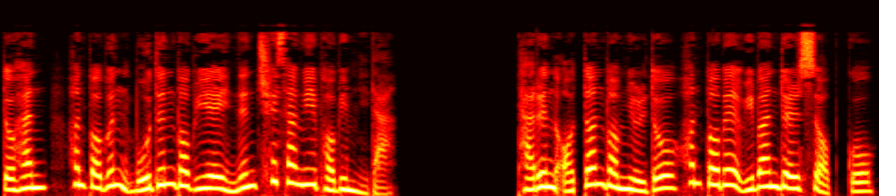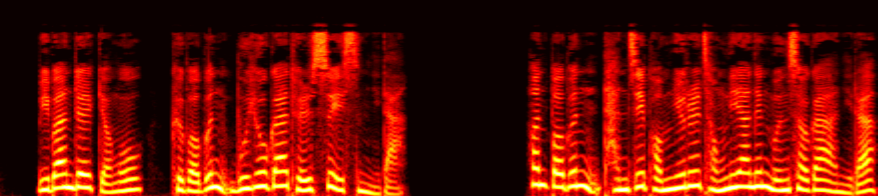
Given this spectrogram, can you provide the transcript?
또한 헌법은 모든 법 위에 있는 최상위 법입니다. 다른 어떤 법률도 헌법에 위반될 수 없고 위반될 경우 그 법은 무효가 될 수 있습니다. 헌법은 단지 법률을 정리하는 문서가 아니라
